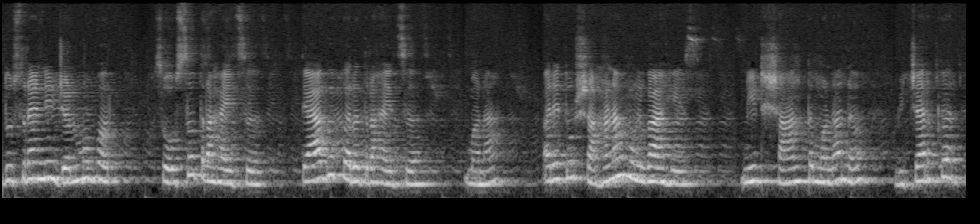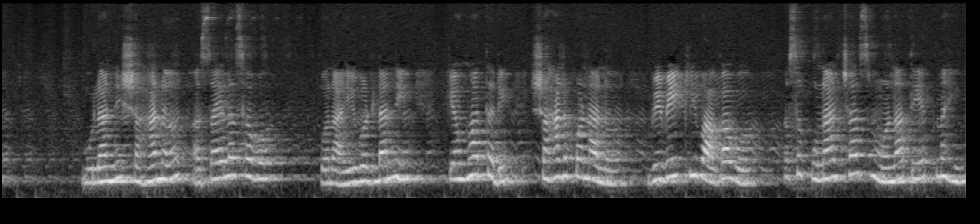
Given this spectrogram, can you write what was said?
दुसऱ्यांनी जन्मभर सोसत राहायचं त्याग करत राहायचं. म्हणा अरे तू शहाणा मुलगा आहेस. नीट शांत मनानं विचार कर. मुलांनी शहाणं असायलाच हवं पण आईवडिलांनी केव्हा तरी शहाणपणानं विवेकी वागावं असं कुणाच्याच मनात येत नाही.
